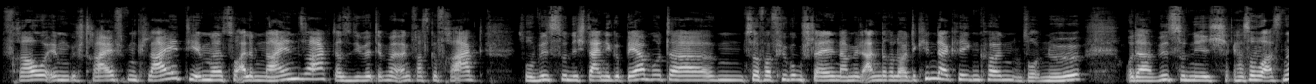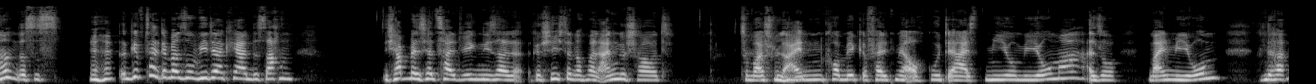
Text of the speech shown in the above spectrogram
Frau im gestreiften Kleid, die immer zu allem Nein sagt. Also die wird immer irgendwas gefragt, so willst du nicht deine Gebärmutter ähm, zur Verfügung stellen, damit andere Leute Kinder kriegen können? Und so, nö. Oder willst du nicht, ja sowas, ne? Das ist, gibt halt immer so wiederkehrende Sachen ich habe mir es jetzt halt wegen dieser Geschichte nochmal angeschaut. Zum Beispiel mhm. einen Comic gefällt mir auch gut, der heißt Mio Mioma, also mein Myom. Da,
